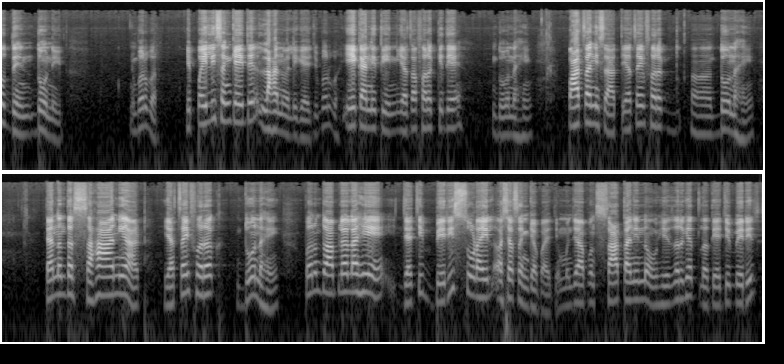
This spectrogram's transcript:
तो दोन येईल. बरोबर? ही पहिली संख्या इथे लहानवाली घ्यायची. बरोबर? एक आणि तीन याचा फरक किती आहे? दोन आहे. पाच आणि सात याचाही फरक दोन आहे. त्यानंतर सहा आणि आठ याचाही फरक दोन आहे. परंतु आपल्याला हे ज्याची बेरीज सोडा येईल अशा संख्या पाहिजे. म्हणजे आपण सात आणि नऊ हे जर घेतलं तर याची बेरीज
